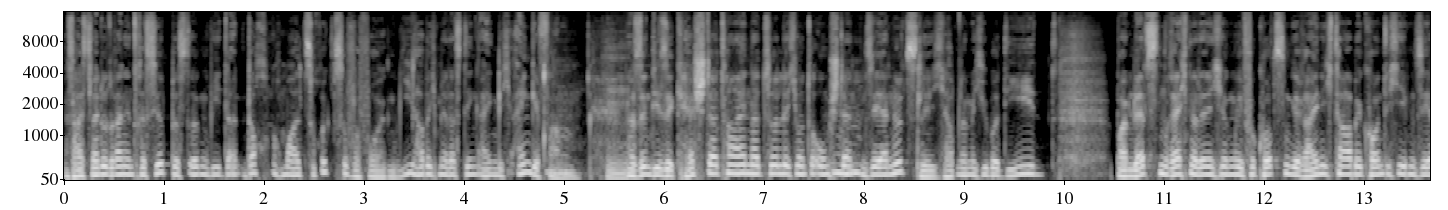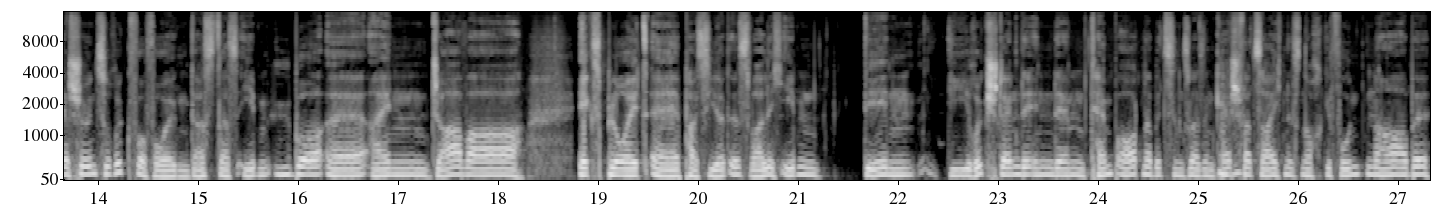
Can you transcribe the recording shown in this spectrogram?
Das heißt, wenn du daran interessiert bist, irgendwie dann doch nochmal zurückzuverfolgen, wie habe ich mir das Ding eigentlich eingefangen? Mhm. Da sind diese Cache-Dateien natürlich unter Umständen sehr nützlich. Ich habe nämlich über die beim letzten Rechner, den ich irgendwie vor kurzem gereinigt habe, konnte ich eben sehr schön zurückverfolgen, dass das eben über äh, einen Java Exploit äh, passiert ist, weil ich eben den, die Rückstände in dem Temp-Ordner beziehungsweise im Cache-Verzeichnis noch gefunden habe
